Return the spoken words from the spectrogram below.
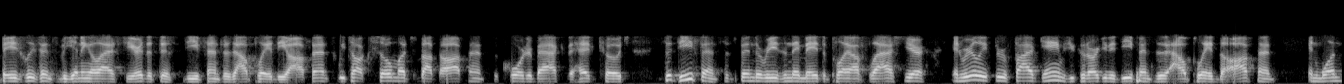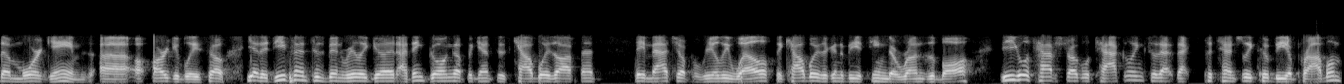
basically since the beginning of last year that this defense has outplayed the offense. We talk so much about the offense, the quarterback, the head coach. The defense that's been the reason they made the playoffs last year. And really, through five games, you could argue the defense has outplayed the offense and won them more games, uh, arguably. So, yeah, the defense has been really good. I think going up against this Cowboys offense, they match up really well. The Cowboys are going to be a team that runs the ball. The Eagles have struggled tackling, so that that potentially could be a problem.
